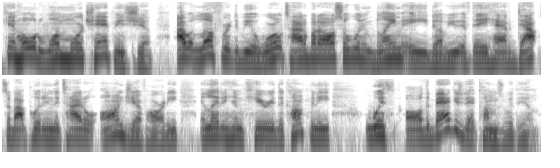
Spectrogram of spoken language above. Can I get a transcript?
can hold one more championship. I would love for it to be a world title, but I also wouldn't blame AEW if they have doubts about putting the title on Jeff Hardy and letting him carry the company with all the baggage that comes with him.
